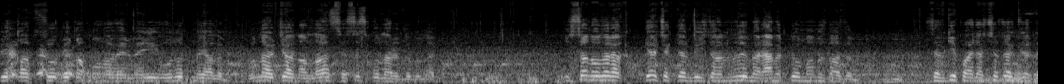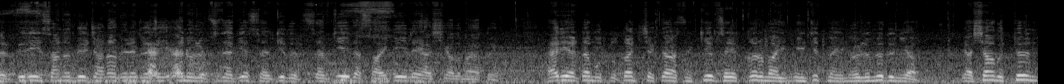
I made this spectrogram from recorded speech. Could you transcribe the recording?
Bir kap su, bir kap mama vermeyi unutmayalım. Bunlar can, Allah'ın sessiz kullarıdır bunlar. İnsan olarak gerçekten vicdanlı, merhametli olmamız lazım. Sevgi paylaşacak güzeldir. Bir insanın bir cana verebileceği en ölümsüz hediye sevgidir. Sevgiyle, saygıyla yaşayalım hayatı. Her yerde mutluluktan çiçekler açsın. Kimseyi kırmayın, incitmeyin. Ölümlü dünya. Yaşam bütün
